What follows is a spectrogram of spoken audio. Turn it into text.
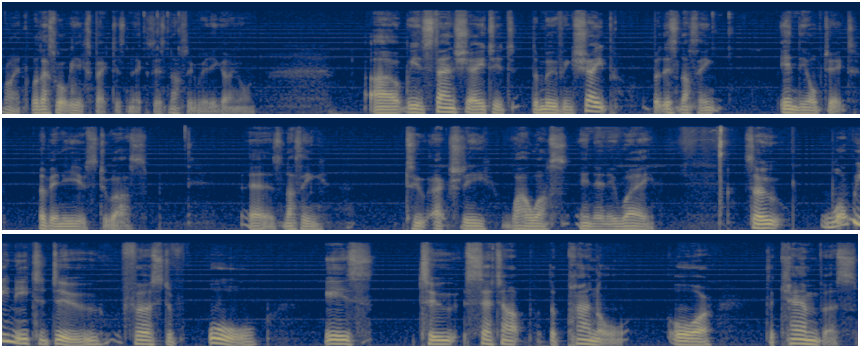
Right, well that's what we expect, isn't it? Because there's nothing really going on. Uh, we instantiated the moving shape, but there's nothing in the object of any use to us. There's nothing to actually wow us in any way. So what we need to do first of all is to set up the panel or the canvas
